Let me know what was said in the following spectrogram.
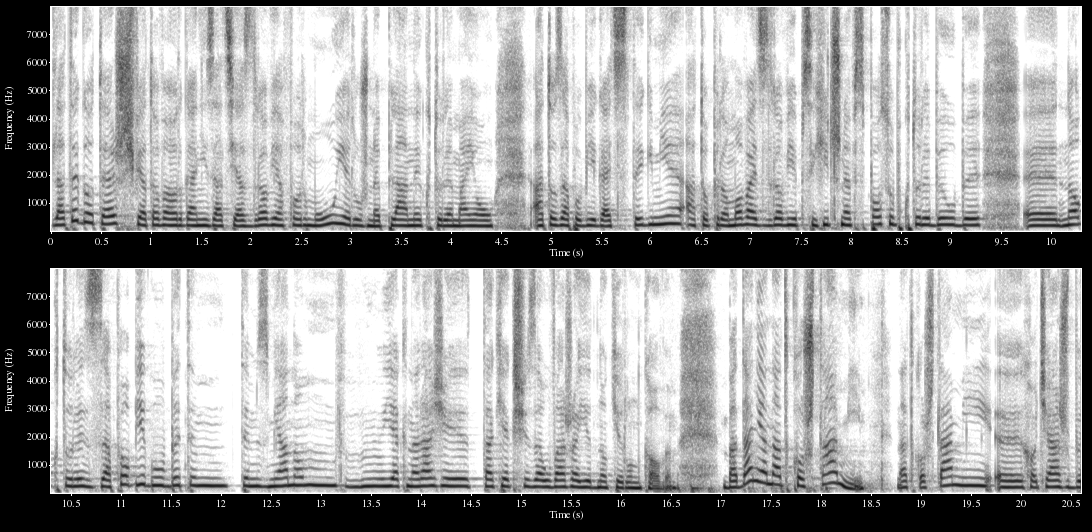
Dlatego też Światowa Organizacja Zdrowia formułuje różne plany, które mają a to zapobiegać stygmie, a to promować zdrowie psychiczne w sposób, który byłby, e, no, który zapobiegłby tym, tym zmianom, jak na razie, tak jak się zauważa, jednokierunkowym. Badania nad kosztami, nad kosztami e, chociażby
